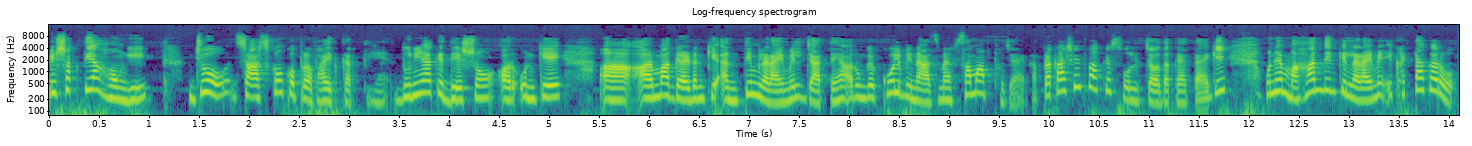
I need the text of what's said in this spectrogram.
वे शक्तियाँ होंगी जो शासकों को प्रभावित करती हैं। दुनिया के देशों और उनके आर्मा गार्डन की अंतिम लड़ाई में जाते हैं और उनके कुल विनाश में समाप्त हो जाएगा। प्रकाशित वाक्य सोलह चौदह कहता है कि उन्हें महान दिन की लड़ाई में इकट्ठा करो।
